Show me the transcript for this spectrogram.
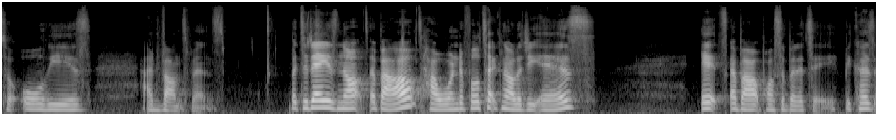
to all these advancements. But today is not about how wonderful technology is. It's about possibility because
